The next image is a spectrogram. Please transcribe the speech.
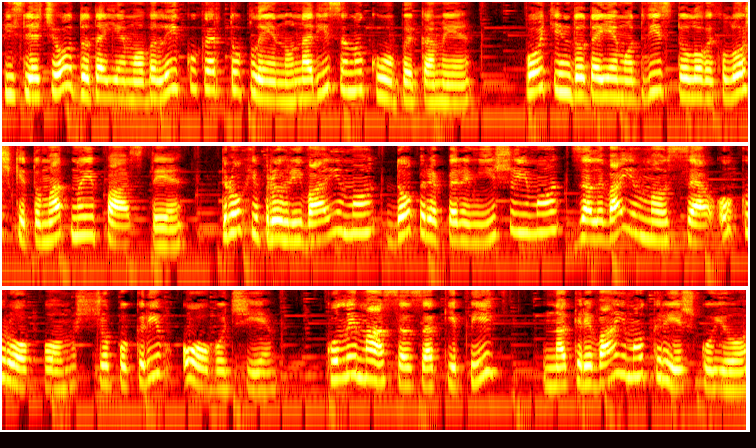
Після чого додаємо велику картоплину, нарізану кубиками. Потім додаємо 2 столових ложки томатної пасти. Трохи прогріваємо, добре перемішуємо, заливаємо все окропом, що покрив овочі. Коли маса закипить, накриваємо кришкою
